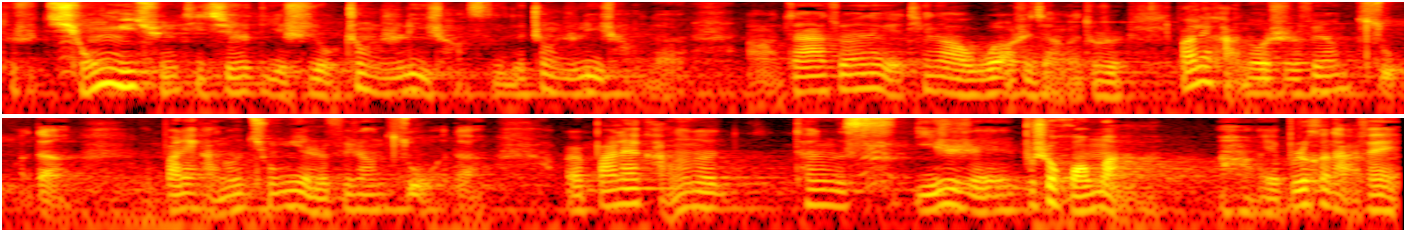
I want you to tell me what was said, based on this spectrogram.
就是球迷群体其实也是有政治立场、自己的政治立场的啊。大家昨天也听到吴老师讲了，就是巴列卡诺是非常左的，巴列卡诺球迷也是非常左的。而巴列卡诺的他们的死敌是谁？不是皇马啊，也不是赫塔费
